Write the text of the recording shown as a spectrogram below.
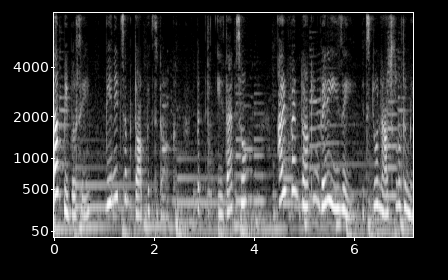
Some people say we need some topics to talk, but is that so? I find talking very easy, it's too natural to me.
